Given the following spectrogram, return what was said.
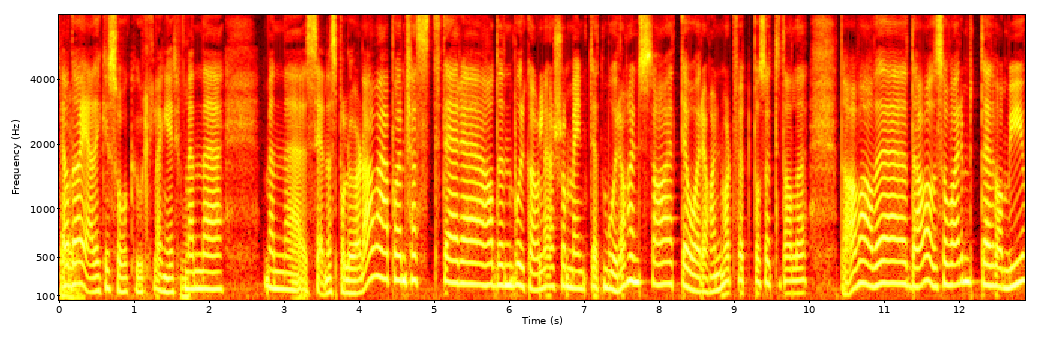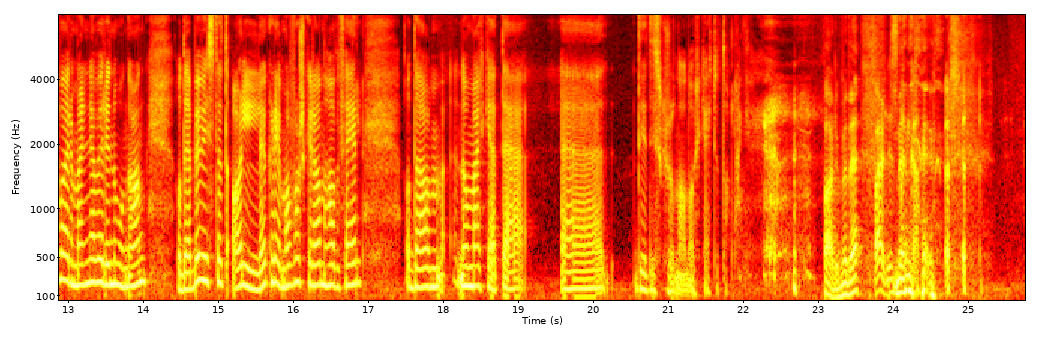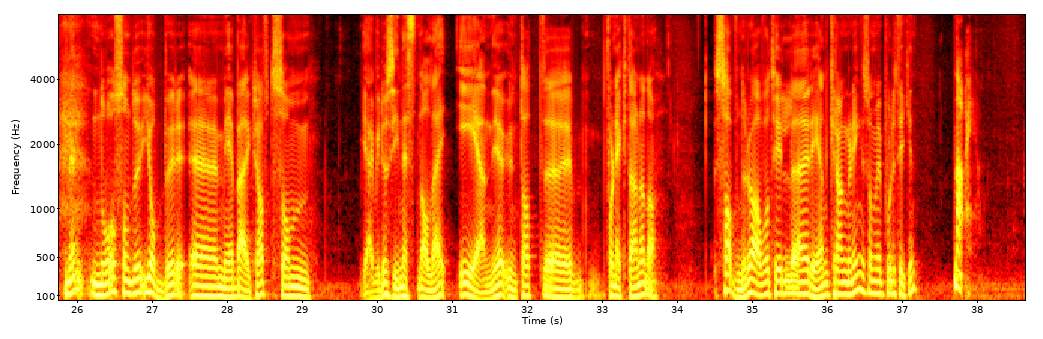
ja, da er det ikke så kult lenger. Men, eh, men, eh, senest på lørdag var jeg på en fest der jeg hadde en bordkavler som mente at mora hans sa at det året han ble født på 70-tallet, da, da, var det så varmt. Det var mye varmere enn det har vært noen gang. Og det er bevisst at alle klimaforskerne hadde feil. Og da, nå merker jeg at det, eh, de diskusjonene orker jeg ikke å ta lenger. Ferdig med det. Ferdig men, men nå som du jobber med bærekraft som jeg vil jo si nesten alle er enige, unntatt uh, fornekterne. da. Savner du av og til uh, ren krangling, som i politikken? Nei.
